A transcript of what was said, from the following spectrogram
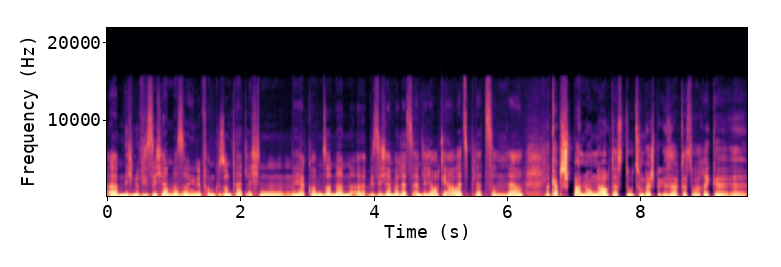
Ähm, nicht nur, wie sichern wir sie, ne, vom Gesundheitlichen herkommen, sondern äh, wie sichern wir letztendlich auch die Arbeitsplätze? Mhm. Ja? Gab es Spannungen auch, dass du zum Beispiel gesagt hast, Ulrike, äh,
